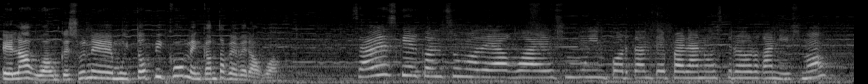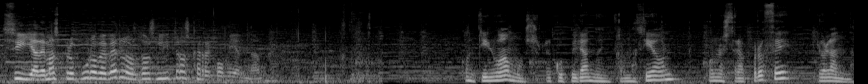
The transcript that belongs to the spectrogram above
El agua, aunque suene muy tópico, me encanta beber agua. ¿Sabes que el consumo de agua es muy importante para nuestro organismo? Sí, y además procuro beber los dos litros que recomiendan. Continuamos recuperando información con nuestra profe Yolanda.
